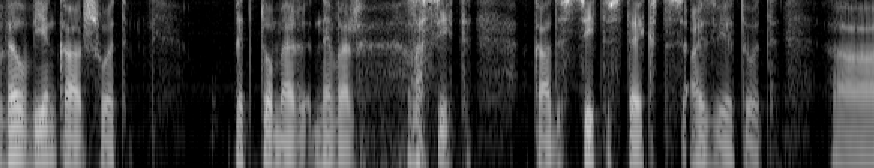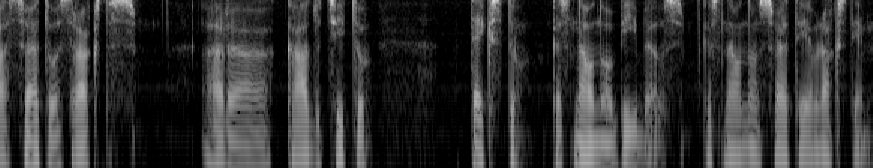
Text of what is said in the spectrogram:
vēl vienkāršot, bet tomēr nevar lasīt kādus citus tekstus, aizvietot uh, svētos rakstus ar uh, kādu citu tekstu, kas nav no bībeles, kas nav no svētiem rakstiem.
